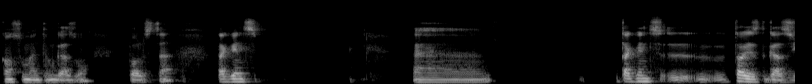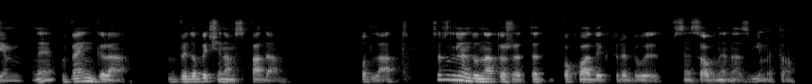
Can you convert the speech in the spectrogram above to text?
konsumentem gazu w Polsce. Tak więc, e, tak więc to jest gaz ziemny. Węgla wydobycie nam spada od lat, ze względu na to, że te pokłady, które były sensowne, nazwijmy to,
